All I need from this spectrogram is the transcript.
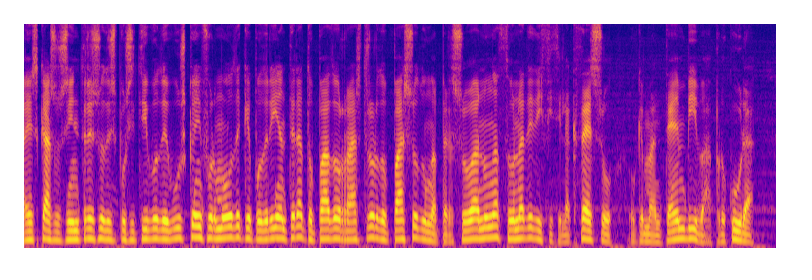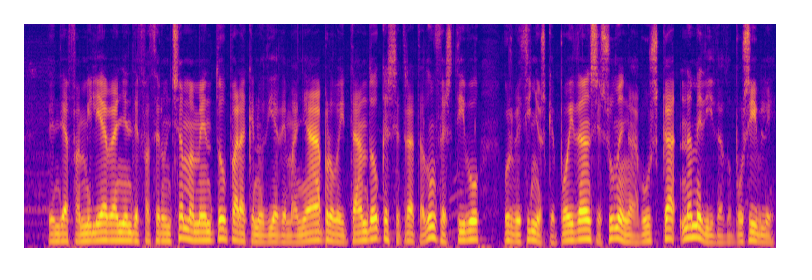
A escasos intres, o dispositivo de busca informou de que poderían ter atopado rastros do paso dunha persoa nunha zona de difícil acceso, o que mantén viva a procura. Dende a familia veñen de facer un chamamento para que no día de mañá, aproveitando que se trata dun festivo, os veciños que poidan se sumen á busca na medida do posible.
